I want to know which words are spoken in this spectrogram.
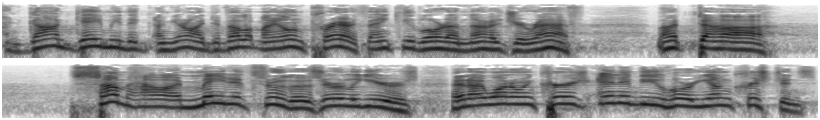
And God gave me the, you know, I developed my own prayer. Thank you, Lord, I'm not a giraffe. But uh, somehow I made it through those early years. And I want to encourage any of you who are young Christians,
